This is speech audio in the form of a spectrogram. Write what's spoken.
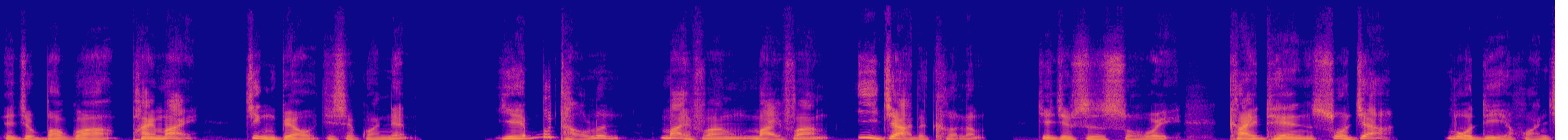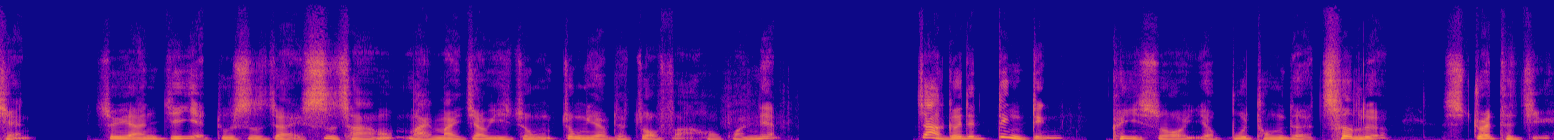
那就包括拍卖、竞标这些观念。也不讨论卖方、买方议价的可能，这就是所谓开天说价，落地还钱。虽然这也都是在市场买卖交易中重要的做法和观念，价格的定定可以说有不同的策略 （strategy），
